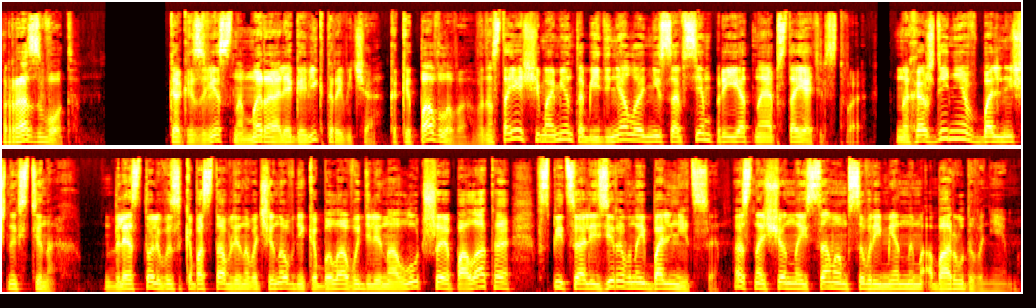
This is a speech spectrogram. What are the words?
Развод. Как известно, мэра Олега Викторовича, как и Павлова, в настоящий момент объединяло не совсем приятное обстоятельство — нахождение в больничных стенах. Для столь высокопоставленного чиновника была выделена лучшая палата в специализированной больнице, оснащенной самым современным оборудованием.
